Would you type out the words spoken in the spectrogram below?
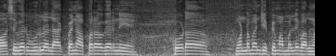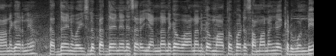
వాసు గారు ఊరిలో లేకపోయినా అప్పారావు గారిని కూడా ఉండమని చెప్పి మమ్మల్ని వాళ్ళ నాన్నగారిని పెద్ద అయిన వయసులో పెద్ద అయినా సరే ఎండనక వాననక మాతో పాటు సమానంగా ఇక్కడ ఉండి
